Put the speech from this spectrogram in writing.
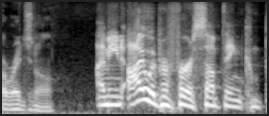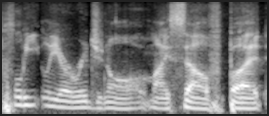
original? I mean, I would prefer something completely original myself, but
